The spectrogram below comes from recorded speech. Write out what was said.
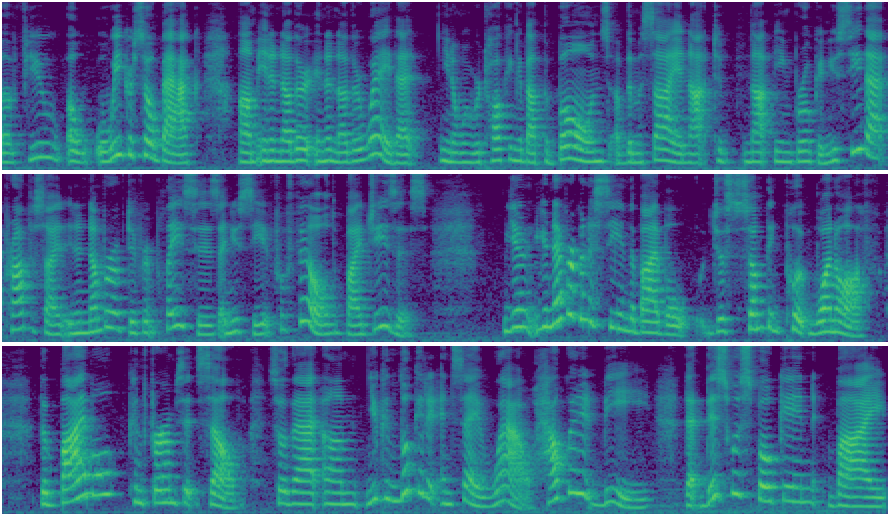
a few a, a, week or so back um, in another in another way that you know when we're talking about the bones of the Messiah not to not being broken. You see that prophesied in a number of different places, and you see it fulfilled by Jesus. You're, you're never going to see in the Bible just something put one off the Bible confirms itself so that um, you can look at it and say, wow, how could it be that this was spoken by,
